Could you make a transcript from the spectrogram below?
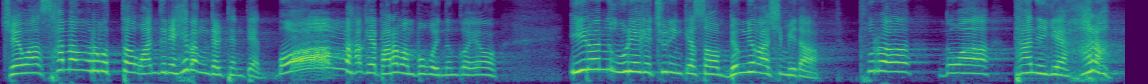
죄와 사망으로부터 완전히 해방될 텐데 멍하게 바라만 보고 있는 거예요. 이런 우리에게 주님께서 명령하십니다. 풀어놓아 다니게 하라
